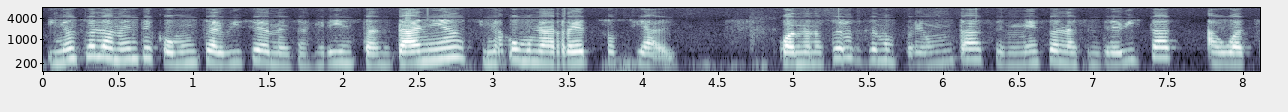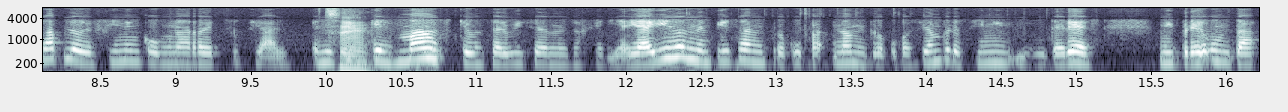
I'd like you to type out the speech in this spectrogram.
y no solamente como un servicio de mensajería instantánea, sino como una red social. Cuando nosotros hacemos preguntas en Meso, en las entrevistas, a WhatsApp lo definen como una red social. Es decir, que es más que un servicio de mensajería. Y ahí es donde empieza mi preocupación, no mi preocupación, pero sí mi, interés, mi pregunta.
